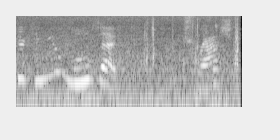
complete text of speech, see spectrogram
Victor, can you move that trash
